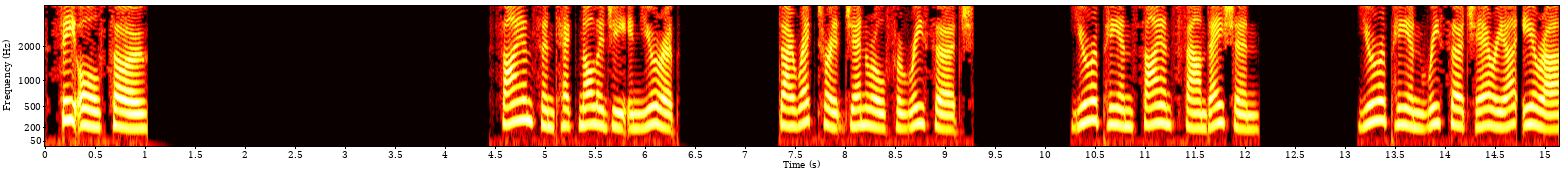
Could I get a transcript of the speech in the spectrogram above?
See also Science and Technology in Europe. Directorate General for Research. European Science Foundation. European Research Area ERA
